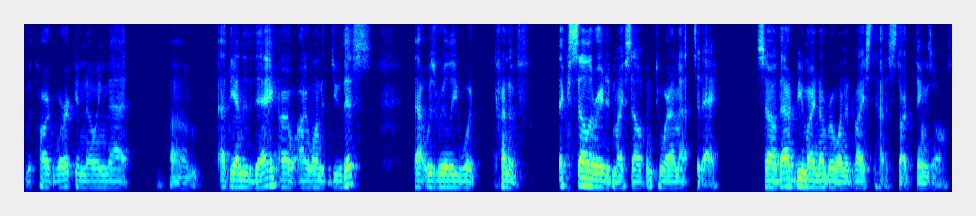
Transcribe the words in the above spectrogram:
with hard work and knowing that um, at the end of the day, I, I want to do this. That was really what kind of accelerated myself into where I'm at today. So that would be my number one advice to how to start things off.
